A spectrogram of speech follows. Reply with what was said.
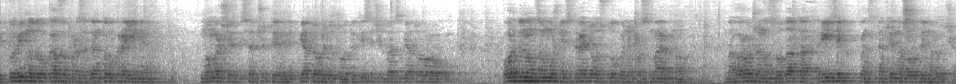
Відповідно до указу Президента України номер 64 від 5 лютого 2025 року орденом за мужність третього ступеня посмертно нагороджено солдата Різік Константина Володимировича.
